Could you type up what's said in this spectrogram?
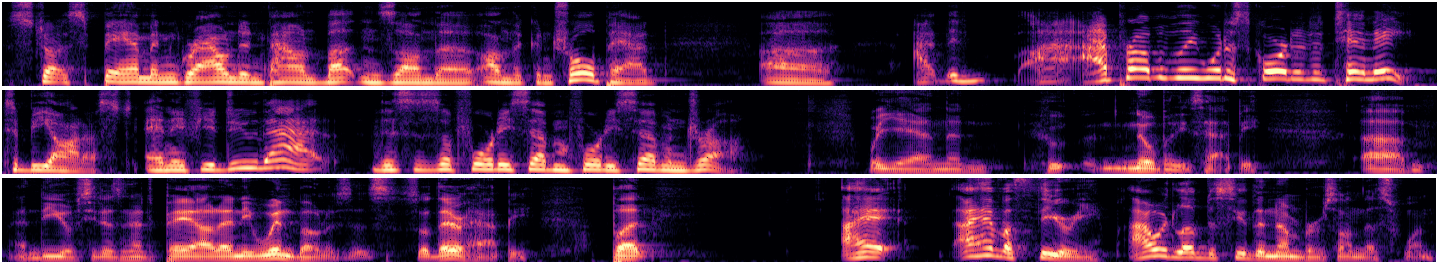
start spamming ground and pound buttons on the on the control pad. Uh, I, I probably would have scored it a 10-8 to be honest. And if you do that, this is a 47-47 draw. Well, yeah, and then who, nobody's happy. Um, and the UFC doesn't have to pay out any win bonuses, so they're happy. But I I have a theory. I would love to see the numbers on this one.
